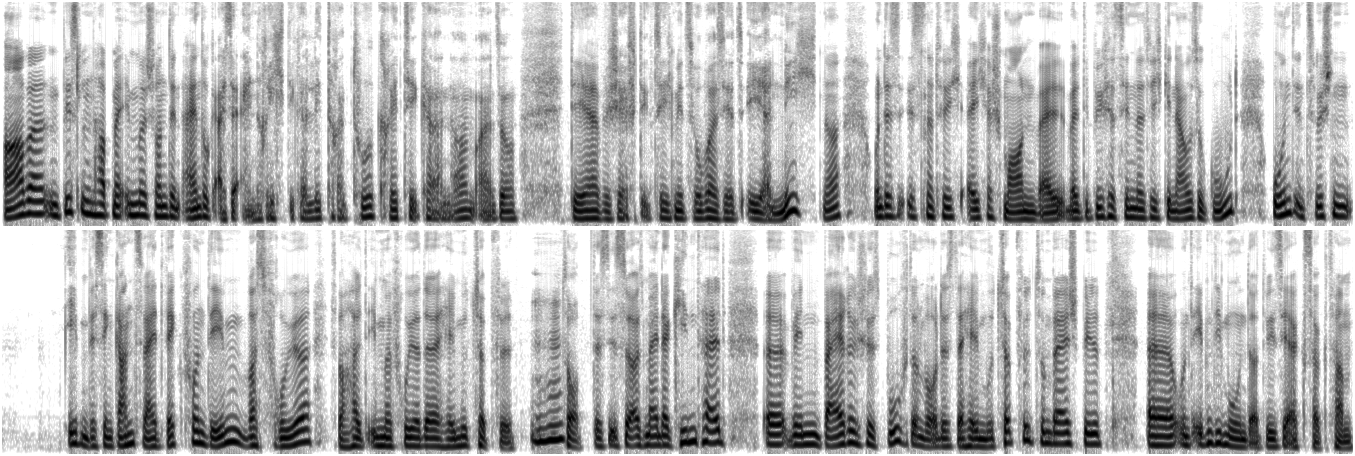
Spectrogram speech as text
Aber ein bisschen hat man immer schon den Eindruck, also ein richtiger Literaturkritiker, ne? also der beschäftigt sich mit sowas jetzt eher nicht. Ne? Und das ist natürlich echt ein Schmarrn, weil, weil die Bücher sind natürlich genauso gut und inzwischen eben, wir sind ganz weit weg von dem, was früher, es war halt immer früher der Helmut Zöpfel. Mhm. So, das ist so aus meiner Kindheit, äh, wenn ein bayerisches Buch, dann war das der Helmut Zöpfel zum Beispiel äh, und eben die Mundart, wie Sie ja gesagt haben.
